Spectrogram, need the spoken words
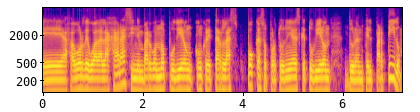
eh, a favor de Guadalajara, sin embargo no pudieron concretar las pocas oportunidades que tuvieron durante el partido.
